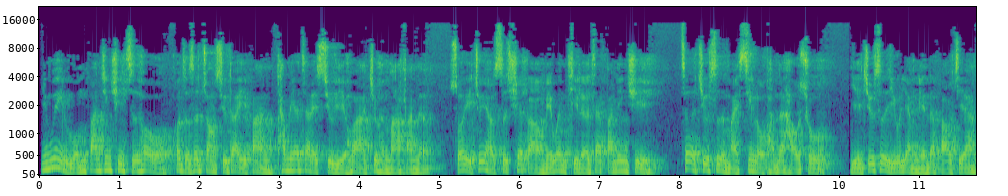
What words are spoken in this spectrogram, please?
因为我们搬进去之后或者是装修到一半，他们要再来修理的话就很麻烦了。所以最好是确保没问题了再搬进去，这就是买新楼盘的好处，也就是有两年的保价。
